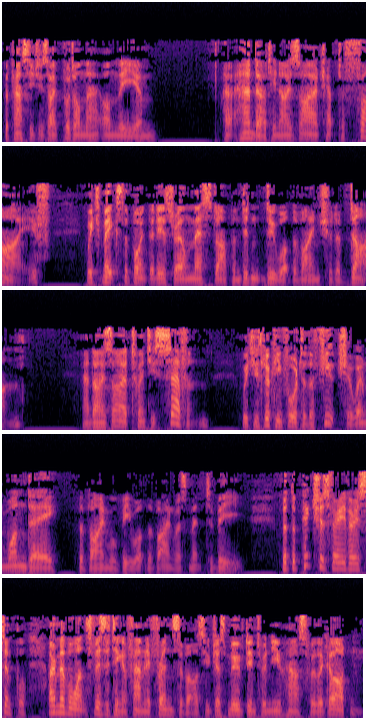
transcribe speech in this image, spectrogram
the passages I put on the, on the um, uh, handout in Isaiah chapter 5, which makes the point that Israel messed up and didn't do what the vine should have done. And Isaiah 27, which is looking forward to the future when one day the vine will be what the vine was meant to be. But the picture is very, very simple. I remember once visiting a family, friends of ours, who just moved into a new house with a garden.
